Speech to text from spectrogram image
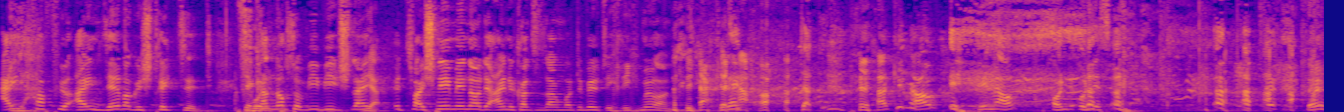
einfach für einen selber gestrickt sind. Der Voll. kann noch so wie, wie Schnei Ja. zwei Schneemänner, der eine kannst du sagen, was du willst, ich riech Möhren. Ja, genau. ja, genau. genau. Und, und es, Äh,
